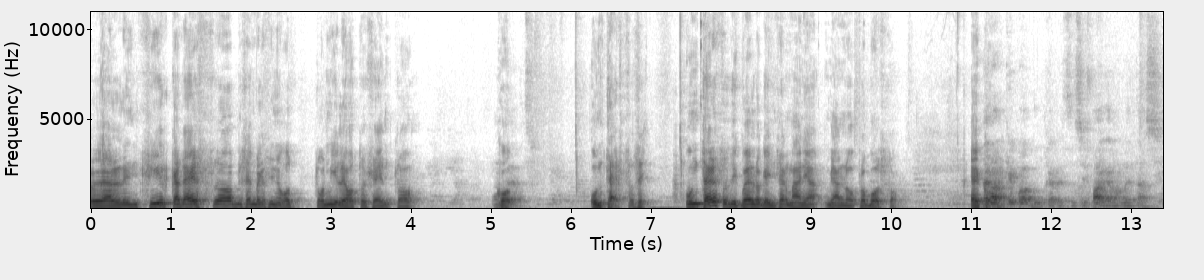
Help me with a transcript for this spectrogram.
eh, all'incirca adesso mi sembra che siano 8.800. Un terzo. Un terzo, sì. Un terzo di quello che in Germania mi hanno proposto. Ecco. Però anche qua a Bucarest si pagano le tasse.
